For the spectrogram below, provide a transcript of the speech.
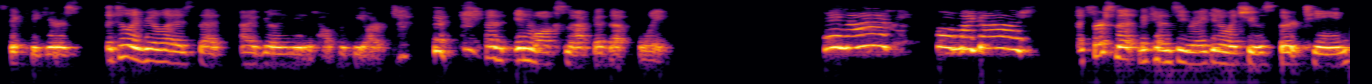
stick figures, until I realized that I really needed help with the art. and in walks Mac at that point. Hey, Mac! Oh my gosh! I first met Mackenzie Reagan when she was 13,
